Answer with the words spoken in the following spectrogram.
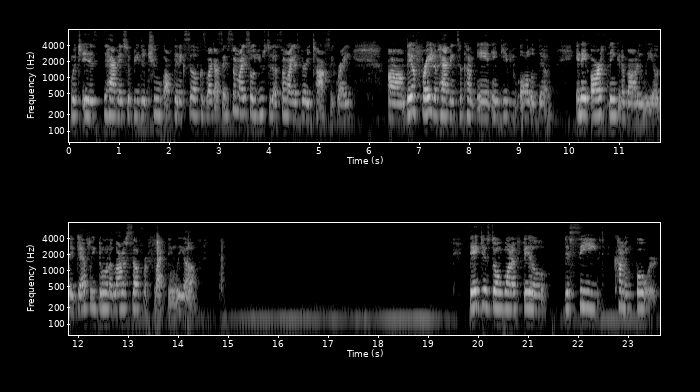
Which is having to be the true authentic self because like i said somebody so used to that somebody is very toxic right? Um, they're afraid of having to come in and give you all of them. And they are thinking about it leo. They're definitely doing a lot of self-reflecting leo. They just don't want to feel deceived coming forward.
